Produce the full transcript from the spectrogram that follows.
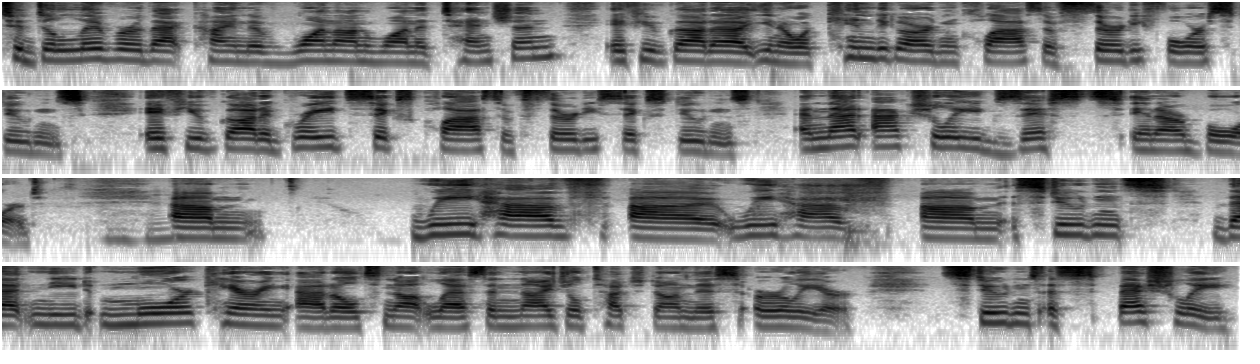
to deliver that kind of one-on-one attention if you've got a you know a kindergarten class of 34 students if you've got a grade 6 class of 36 students and that actually exists in our board um, we have uh, we have um, students that need more caring adults, not less. And Nigel touched on this earlier. Students, especially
